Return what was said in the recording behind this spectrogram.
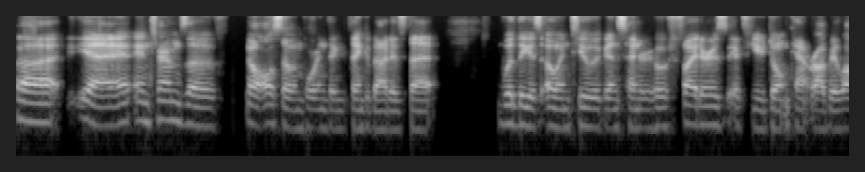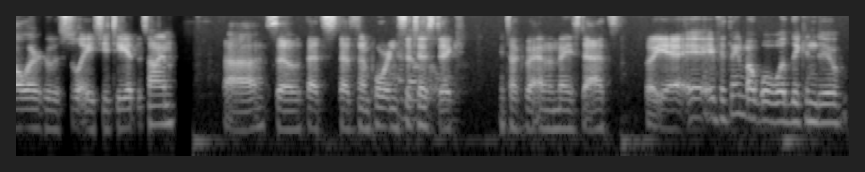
uh, yeah, in, in terms of no, also important thing to think about is that Woodley is 0 2 against Henri Hooft fighters if you don't count Robbie Lawler, who was still ATT at the time. Uh, so that's that's an important And also- statistic. We talk about MMA stats, but yeah, if you're thinking about what Woodley can do,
